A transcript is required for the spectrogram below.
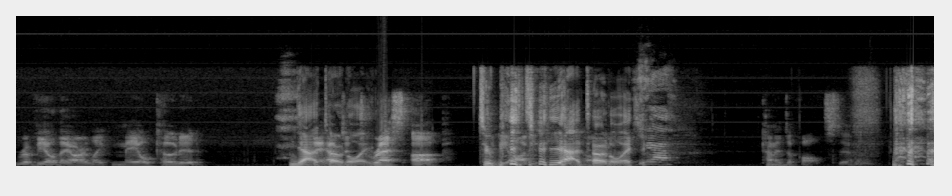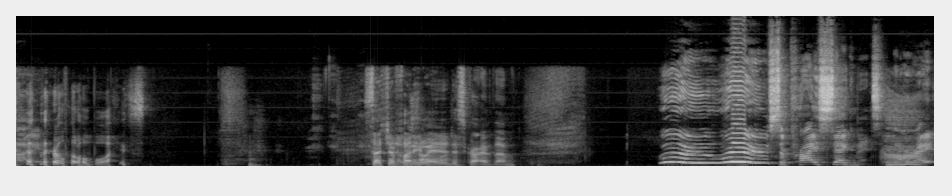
reveal they are like male coded. Yeah, They totally. have to dress up To to be be- obviously yeah, totally. coded. Yeah. Kind of defaults to. Uh, They're little boys. Such a funny saw way to describe them. woo woo! Surprise segment. All right.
